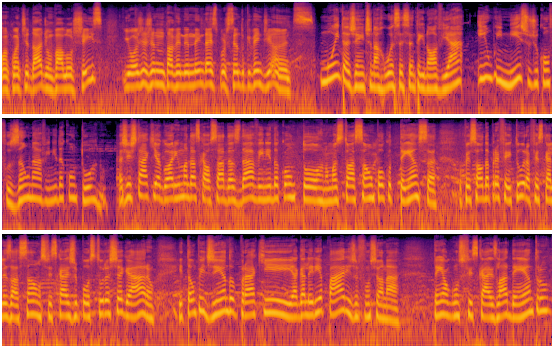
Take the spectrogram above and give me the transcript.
uma quantidade, um valor X, e hoje a gente não está vendendo nem 10% do que vendia antes. Muita gente na rua 69A e um início de confusão na Avenida Contorno. A gente está aqui agora em uma das calçadas da Avenida Contorno, uma situação um pouco tensa. O pessoal da prefeitura, a fiscalização, os fiscais de postura chegaram e estão pedindo para que a galeria pare de funcionar. Tem alguns fiscais lá dentro,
